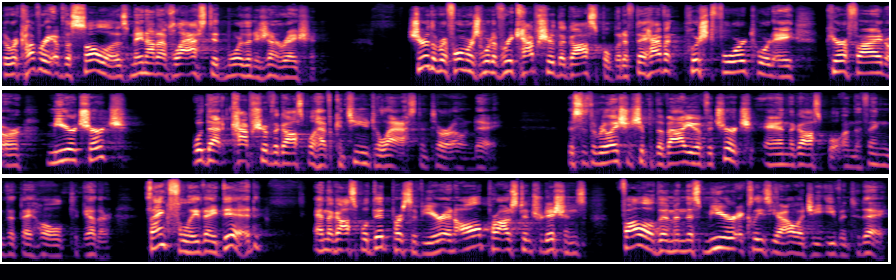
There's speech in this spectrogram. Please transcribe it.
the recovery of the solas may not have lasted more than a generation. Sure, the reformers would have recaptured the gospel, but if they haven't pushed forward toward a purified or mere church, would that capture of the gospel have continued to last into our own day? This is the relationship of the value of the church and the gospel and the thing that they hold together. Thankfully, they did, and the gospel did persevere, and all Protestant traditions follow them in this mere ecclesiology even today.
